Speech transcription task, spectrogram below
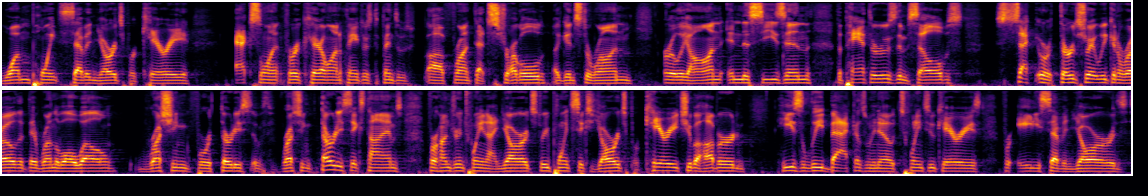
1.7 yards per carry. Excellent for a Carolina Panthers defensive uh, front that struggled against the run early on in the season. The Panthers themselves, second or third straight week in a row that they run the ball well rushing for 30 rushing 36 times for 129 yards 3.6 yards per carry. Chuba hubbard he's the lead back as we know 22 carries for 87 yards.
